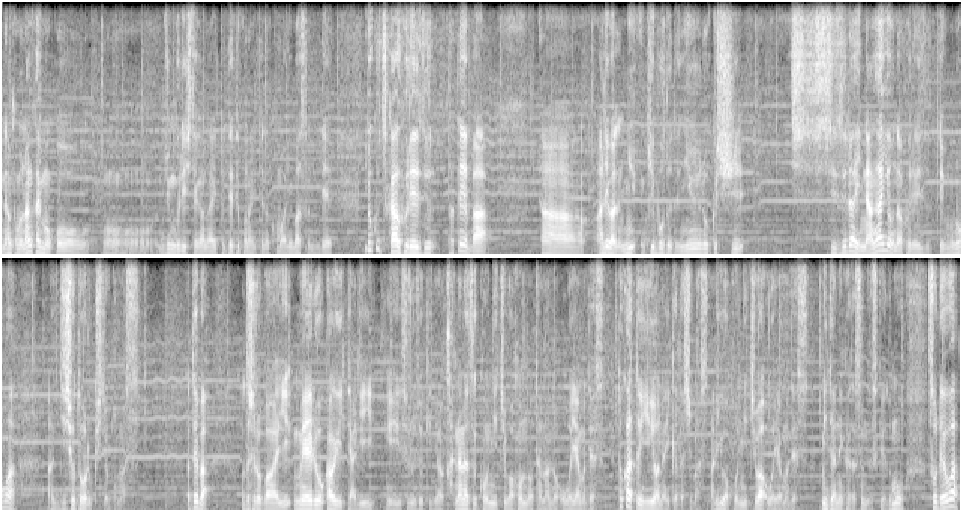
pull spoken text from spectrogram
何回も何回もこう順繰りしていかないと出てこないっていうのは困りますんでよく使うフレーズ例えばああるいはキーボードで入力しづらい長いようなフレーズっていうものは辞書登録しておきます例えば私の場合、メールを書いたりするときには必ず、こんにちは、本の棚の大山です。とかというような言い方します。あるいは、こんにちは、大山です。みたいな言い方するんですけれども、それは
